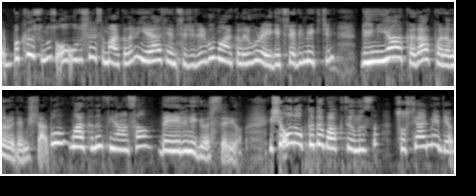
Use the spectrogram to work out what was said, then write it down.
E, bakıyorsunuz o uluslararası markaların yerel temsilcileri bu markaları buraya getirebilmek için dünya kadar paralar ödemişler. Bu markanın finansal değerini gösteriyor. İşte o noktada baktığımızda sosyal medya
